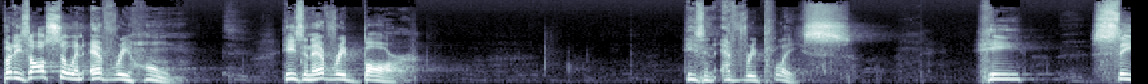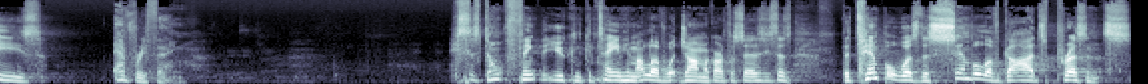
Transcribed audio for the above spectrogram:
but He's also in every home. He's in every bar. He's in every place. He sees everything. He says, Don't think that you can contain him. I love what John MacArthur says. He says, The temple was the symbol of God's presence,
